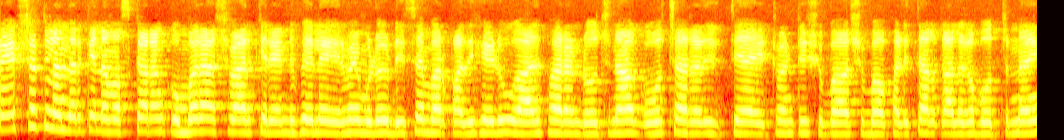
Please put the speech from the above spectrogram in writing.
ప్రేక్షకులందరికీ నమస్కారం. కుంభరాశి వారికి రెండు వేల ఇరవై మూడు డిసెంబర్ పదిహేడు ఆదివారం రోజున గోచార రీత్యా ఎటువంటి శుభాశుభ ఫలితాలు కలగబోతున్నాయి.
